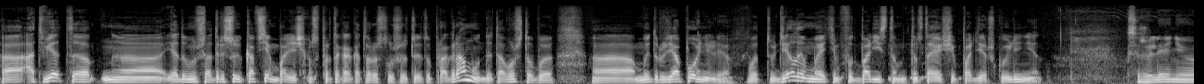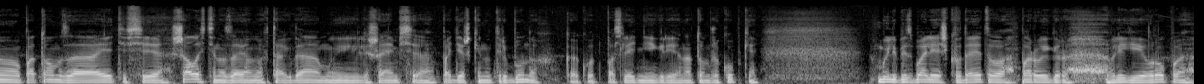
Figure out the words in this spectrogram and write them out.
э, ответ, э, э, я думаю, что адресую ко всем болельщикам «Спартака», которые слушают эту программу, для того, чтобы мы, друзья, поняли, вот делаем мы этим футболистам настоящую поддержку или нет. К сожалению, потом за эти все шалости, назовем их так, да, мы лишаемся поддержки на трибунах, как вот в последней игре на том же Кубке. Были без болельщиков до этого пару игр в Лиге Европы.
